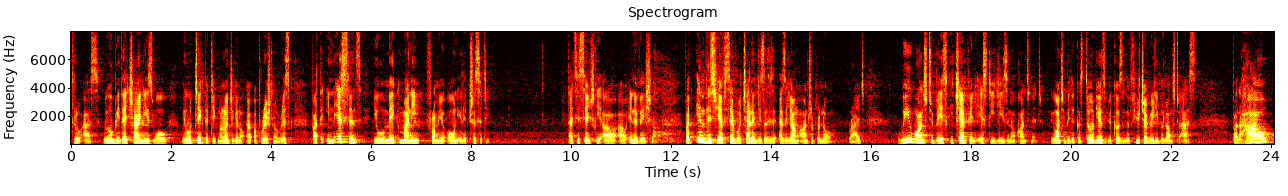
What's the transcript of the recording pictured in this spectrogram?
through us. We will be their Chinese wall. We will take the technological and operational risk, but in essence, you will make money from your own electricity. That's essentially our, our innovation. But in this, you have several challenges as, as a young entrepreneur, right? We want to basically champion SDGs in our continent. We want to be the custodians because the future really belongs to us. But how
